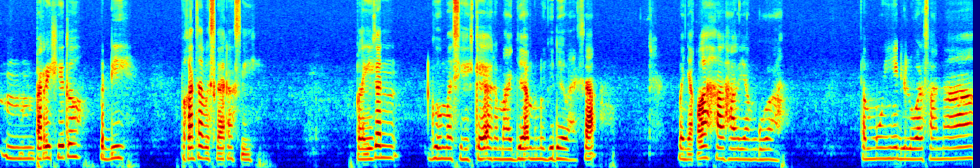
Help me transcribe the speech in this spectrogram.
hmm, perih gitu pedih. Bahkan sampai sekarang sih. Apalagi kan gue masih kayak remaja menuju dewasa. Banyaklah hal-hal yang gue temui di luar sana.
